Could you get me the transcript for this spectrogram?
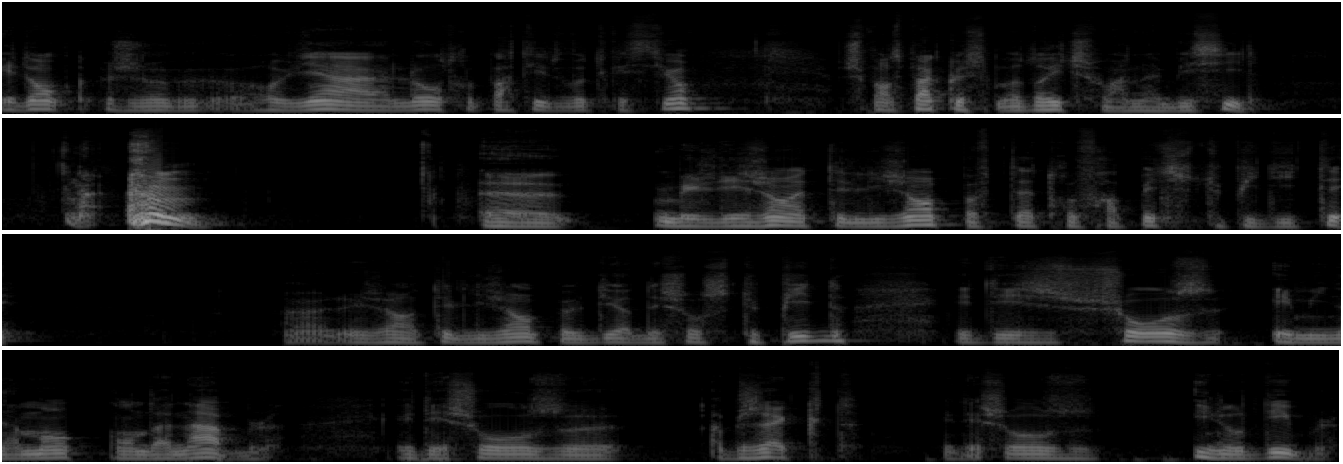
Et donc, je reviens à l'autre partie de votre question. Je ne pense pas que Smodrich soit un imbécile. mais les gens intelligents peuvent être frappés de stupidité. Euh, les gens intelligents peuvent dire des choses stupides et des choses éminemment condamnables, et des choses euh, abjectes, et des choses inaudibles,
